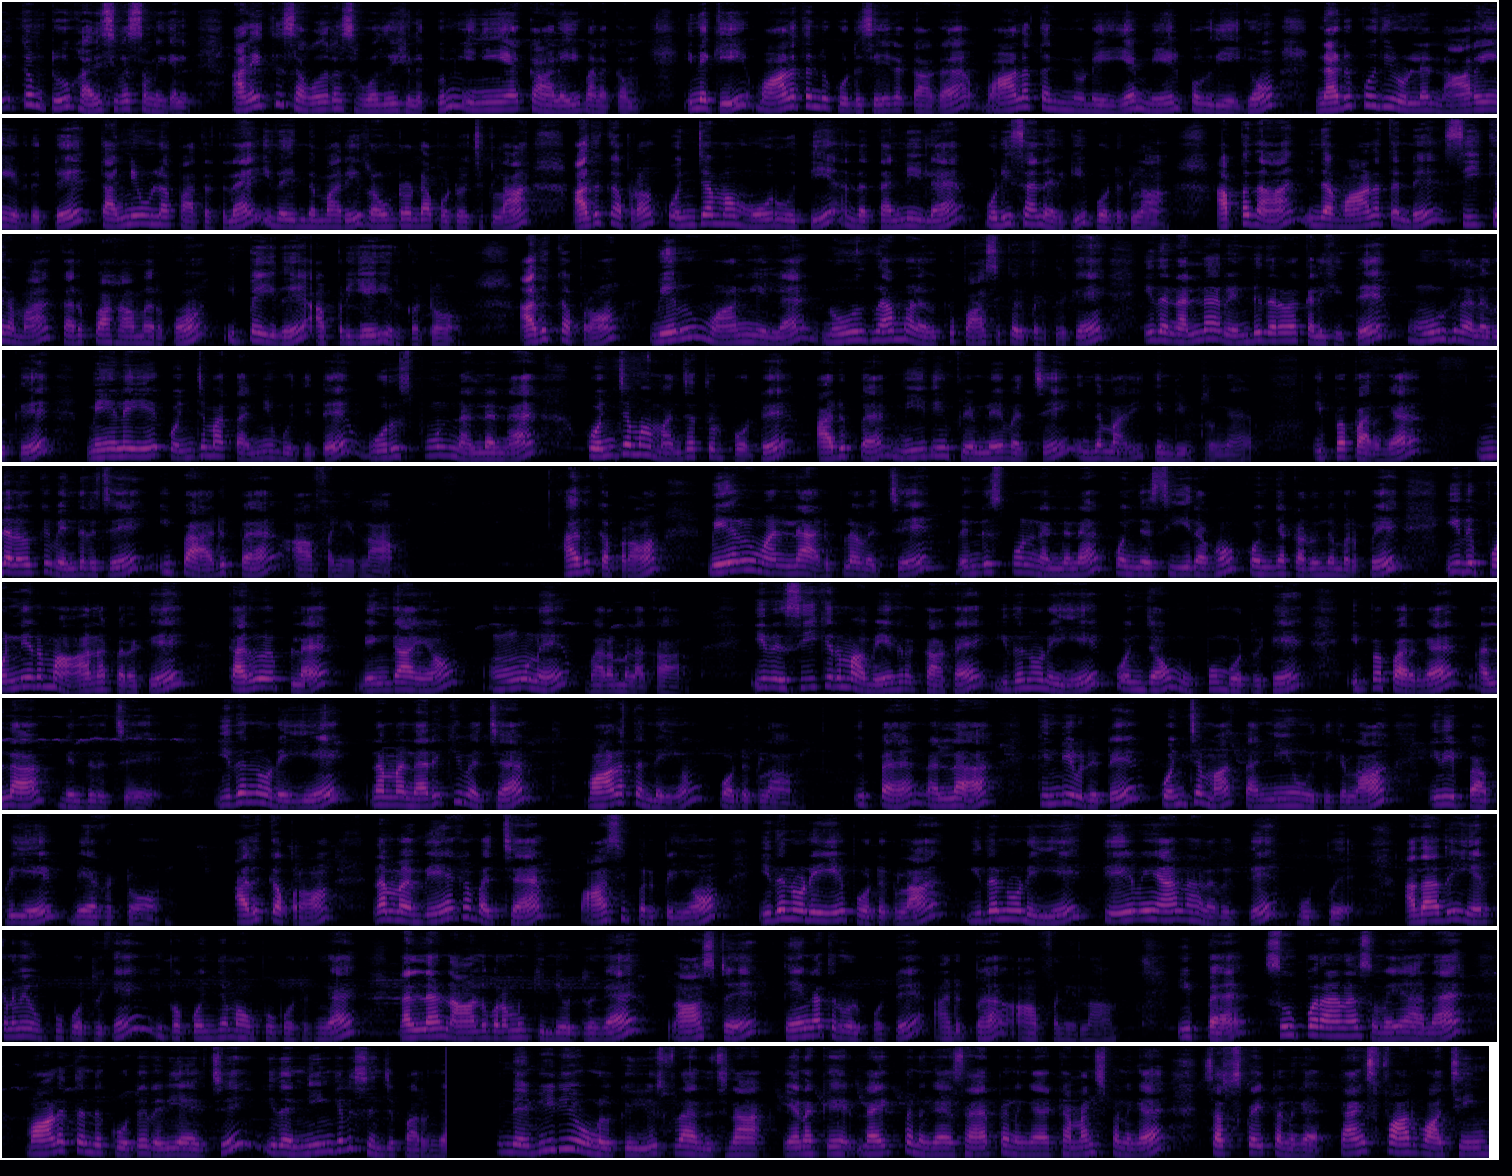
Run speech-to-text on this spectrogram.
ஹரிசிவ சமையல் அனைத்து சகோதர சகோதரிகளுக்கும் இனிய காலை வணக்கம். இன்னைக்கு வாழைத்தண்டு கூட்டு செய்கிறக்காக வாழைத்தண்டினுடைய மேல் பகுதியையும் நடுப்பகுதியில் உள்ள நாரையும் எடுத்துகிட்டு தண்ணி உள்ள பாத்திரத்தில் இதை இந்த மாதிரி ரவுண்ட் ரவுண்டாக போட்டு வச்சுக்கலாம். அதுக்கப்புறம் கொஞ்சமாக மோர் ஊற்றி அந்த தண்ணியில் பொடிசாக நறுக்கி போட்டுக்கலாம். அப்போ தான் இந்த வாழைத்தண்டு சீக்கிரமாக கருப்பாகாமல் இருக்கும். இப்போ இது அப்படியே இருக்கட்டும். அதுக்கப்புறம் வெறும் வானிலையில் நூறு கிராம் அளவுக்கு பாசிப்பருப்பு எடுத்திருக்கேன். இதை நல்லா ரெண்டு தடவை கழுகிட்டு மூழ்கிற அளவுக்கு மேலேயே கொஞ்சமாக தண்ணி ஊற்றிட்டு ஒரு ஸ்பூன் நல்லெண்ணெய் கொஞ்சமாக மஞ்சத்தூள் போட்டு அடுப்பை மீடியம் ஃப்ளேம்லேயே வச்சு இந்த மாதிரி கிண்டி விட்டுருங்க. இப்போ பாருங்கள் இந்த அளவுக்கு வெந்துருச்சு. இப்போ அடுப்பை ஆஃப் பண்ணிடலாம். அதுக்கப்புறம் வேறும் மண்ணில் அடுப்பில் வச்சு ரெண்டு ஸ்பூன் நல்லெண்ணெய் கொஞ்சம் சீரகம் கொஞ்சம் கடுந்தம்பருப்பு இது பொன்னிறமாக ஆன பிறகு கருவேப்பிலை வெங்காயம் மூணு வரமிளகாய். இது சீக்கிரமாக வேகிறதுக்காக இதனுடையே கொஞ்சம் உப்பும் போட்டிருக்கேன். இப்போ பாருங்கள் நல்லா வெந்துருச்சு. இதனுடையே நம்ம நறுக்கி வச்ச வாழைத்தண்டையும் போட்டுக்கலாம். இப்போ நல்லா கிண்டி விட்டுட்டு கொஞ்சமாக தண்ணியும் ஊற்றிக்கலாம் இது இப்போ அப்படியே வேகட்டும். அதுக்கப்புறம் நம்ம வேக வச்ச பாசிப்பருப்பையும் இதனுடையே போட்டுக்கலாம். இதனுடையே தேவையான அளவுக்கு உப்பு. அதாவது ஏற்கனவே உப்பு போட்டிருக்கேன். இப்போ கொஞ்சமாக உப்பு போட்டுக்கோங்க. நல்லா நாலு புறமும் கிண்டி விட்டுருங்க. லாஸ்ட்டு தேங்காய் துருவல் போட்டு அடுப்பை ஆஃப் பண்ணிடலாம். இப்போ சூப்பரான சுவையான வாழைத்தண்டு கூட்டு ரெடி ஆயிடுச்சு இதை நீங்களும் செஞ்சு பாருங்கள் இந்த வீடியோ உங்களுக்கு யூஸ்ஃபுல்லாக இருந்துச்சுன்னா எனக்கு லைக் பண்ணுங்கள் ஷேர் பண்ணுங்கள் கமெண்ட்ஸ் பண்ணுங்கள் சப்ஸ்கிரைப் பண்ணுங்கள் தேங்க்ஸ் ஃபார் வாட்சிங்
